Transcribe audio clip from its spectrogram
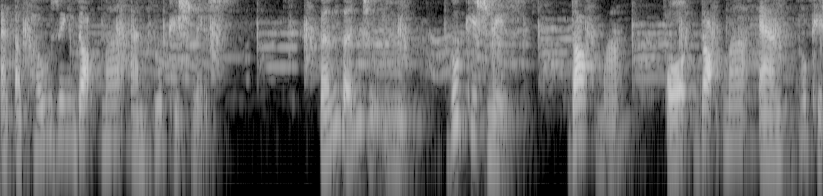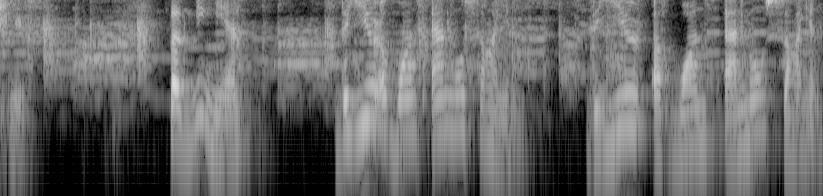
and opposing dogma and bookishness. 本本主义 bookishness, dogma or dogma and bookishness. 本命年 the year of one's animal sign. The year of one's animal sign.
